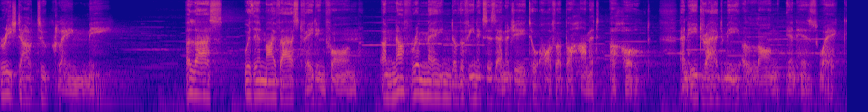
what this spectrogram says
reached out to claim me. Alas, within my vast fading form, enough remained of the Phoenix's energy to offer Bahamut a hold, and he dragged me along in his wake.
